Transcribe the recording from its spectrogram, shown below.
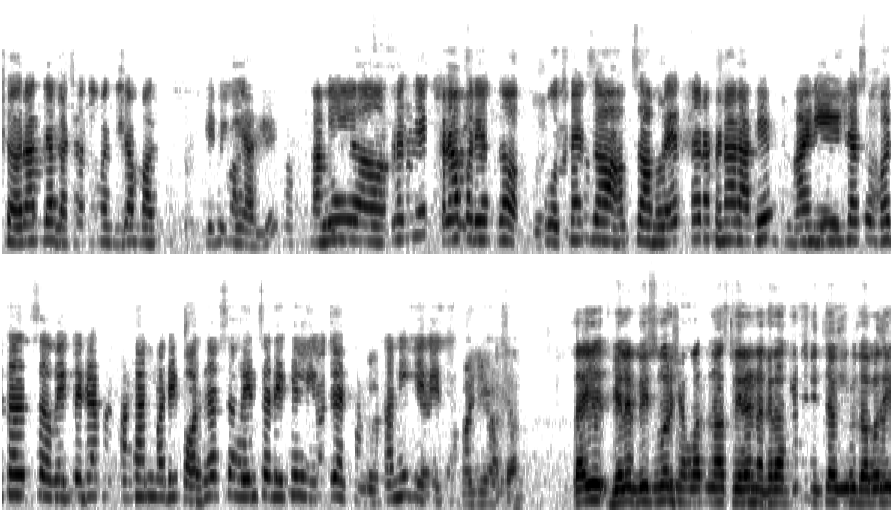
शहरातल्या गणपती मंदिरापासून केलेली आहे. आम्ही प्रत्येक घरापर्यंत पोहोचण्याचा आमचा प्रयत्न राहणार आहे आणि त्यासोबतच वेगवेगळ्या प्रसंगांमध्ये कॉर्नर सभेचं देखील नियोजन आम्ही केले ताई गेल्या वीस वर्षापासून असलेल्या नगराध्यक्षांच्या विरोधामध्ये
